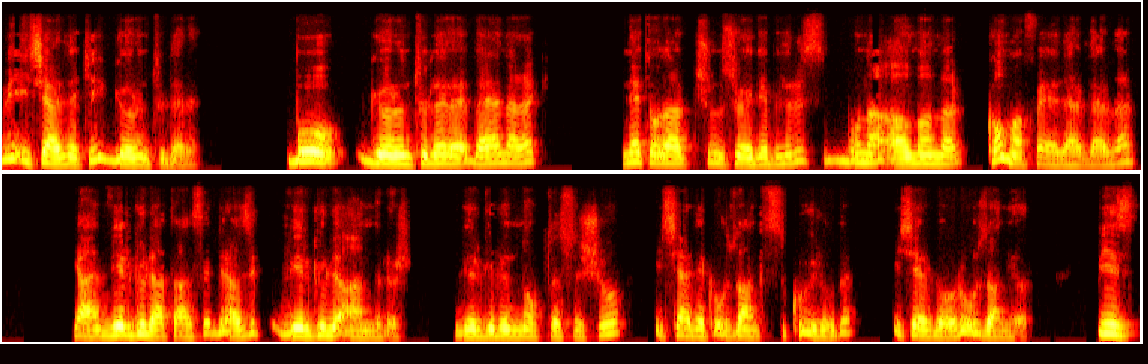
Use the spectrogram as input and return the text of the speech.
ve içerideki görüntüleri. Bu görüntülere dayanarak net olarak şunu söyleyebiliriz. Buna Almanlar koma feyler derler. Yani virgül hatası birazcık virgülü andırır. virgülün noktası şu. içerideki uzantısı kuyruğu da içeri doğru uzanıyor. Biz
